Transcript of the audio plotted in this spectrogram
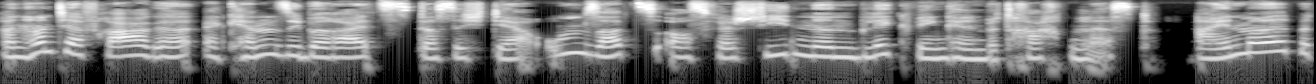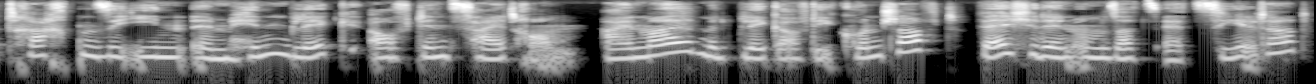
Anhand der Frage erkennen Sie bereits, dass sich der Umsatz aus verschiedenen Blickwinkeln betrachten lässt. Einmal betrachten Sie ihn im Hinblick auf den Zeitraum, einmal mit Blick auf die Kundschaft, welche den Umsatz erzielt hat,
